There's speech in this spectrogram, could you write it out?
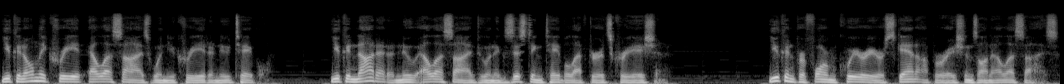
You can only create LSIs when you create a new table. You cannot add a new LSI to an existing table after its creation. You can perform query or scan operations on LSIs.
